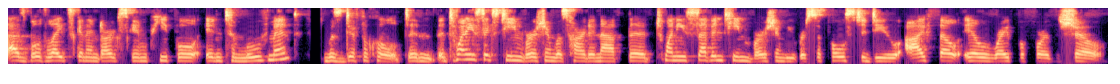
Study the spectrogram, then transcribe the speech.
as both light skin and dark skin people into movement was difficult. And the 2016 version was hard enough. The 2017 version we were supposed to do, I fell ill right before the show.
